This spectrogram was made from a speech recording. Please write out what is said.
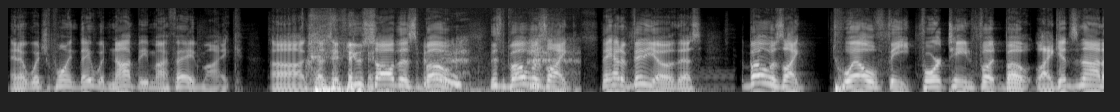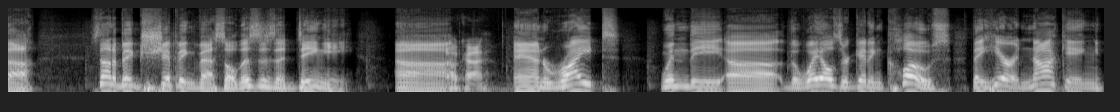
and at which point they would not be my fave, Mike. Because if you saw this boat, this boat was like, they had a video of this. The boat was like 12 feet, 14 foot boat. Like it's not a, it's not a big shipping vessel. This is a dinghy. Uh, Okay. and right when the uh, the whales are getting close, they hear a knocking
